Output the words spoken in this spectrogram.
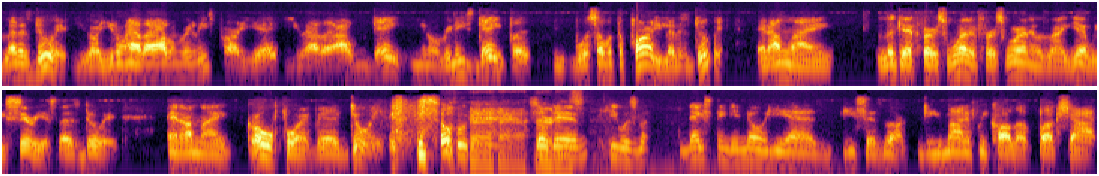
Let us do it. You go, you don't have an album release party yet. You have an album date, you know, release date, but what's up with the party? Let us do it. And I'm like, look at first one. And first one, it was like, yeah, we serious. Let's do it. And I'm like, go for it, man. Do it. so, so then is. he was next thing you know, he has he says, "Look, do you mind if we call up Buckshot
